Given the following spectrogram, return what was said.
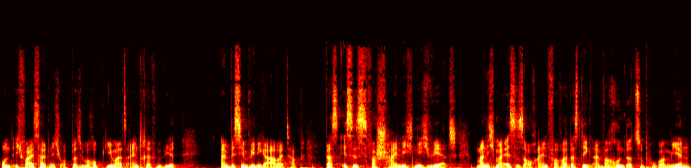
und ich weiß halt nicht, ob das überhaupt jemals eintreffen wird, ein bisschen weniger Arbeit habe. Das ist es wahrscheinlich nicht wert. Manchmal ist es auch einfacher, das Ding einfach runter zu programmieren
